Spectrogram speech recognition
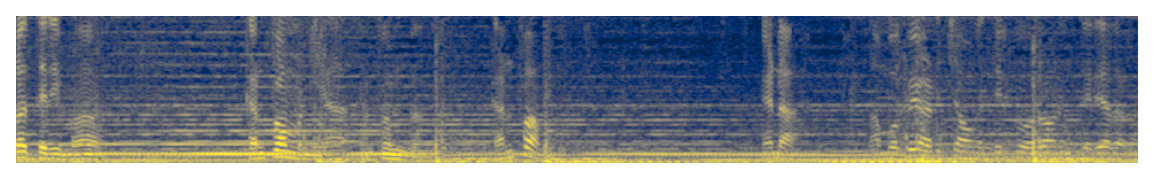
சொல்ல தெரியுமா? கன்ஃபார்ம் பண்ணியா? கன்ஃபார்ம் தான். கன்ஃபார்ம் ஏண்டா நம்ம போய் அடிச்சு அவங்க திருப்பி வருவாங்கன்னு தெரியாதடா.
